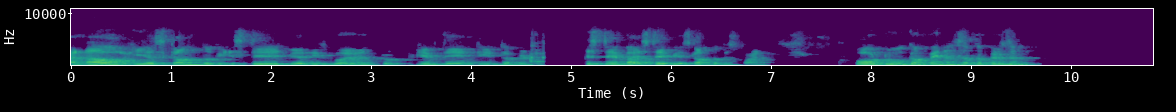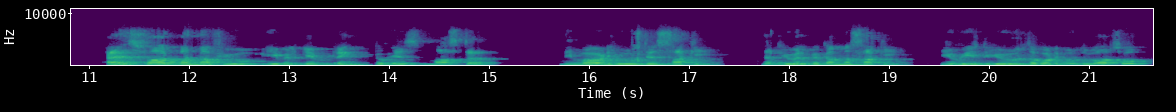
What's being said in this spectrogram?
And now he has come to the stage where he is going to give them the interpretation. Step by step, he has come to this point. O two companions of the prison, as for one of you, he will give drink to his master. The word used is saki, that you will become a saki. You use the word in Urdu also,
